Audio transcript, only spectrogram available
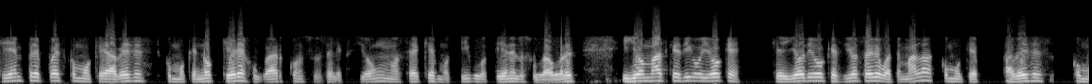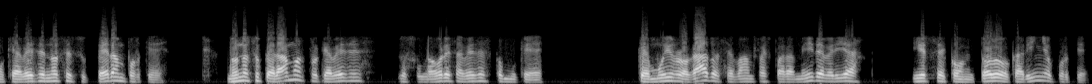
siempre pues como que a veces como que no quiere jugar con su selección, no sé qué motivo tienen los jugadores. Y yo más que digo yo que que yo digo que si yo soy de Guatemala, como que a veces como que a veces no se superan porque no nos superamos porque a veces los jugadores a veces como que que muy rogados se van, pues para mí debería irse con todo cariño porque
